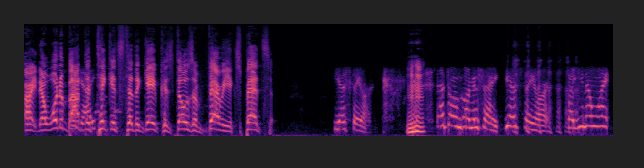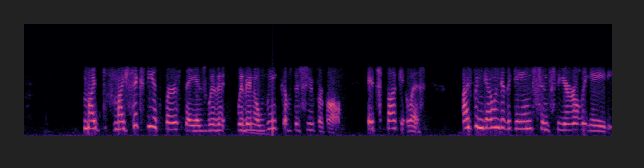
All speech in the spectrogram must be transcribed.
All right, now what about the tickets to the game? Because those are very expensive. Yes, they are. Mhm. That's all I'm going to say. Yes, they are. but you know what? My my 60th birthday is within within a week of the Super Bowl. It's bucket list. I've been going to the games since the early 80s.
